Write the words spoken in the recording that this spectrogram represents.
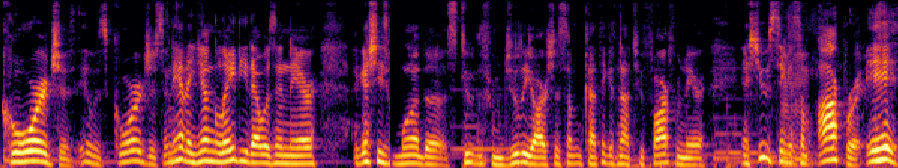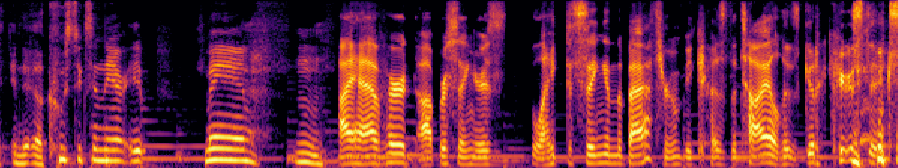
gorgeous. It was gorgeous. And they had a young lady that was in there. I guess she's one of the students from Juilliard or something. I think it's not too far from there. And she was singing some opera. It and the acoustics in there. It, man, mm, I have heard opera singers like to sing in the bathroom because the tile has good acoustics.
